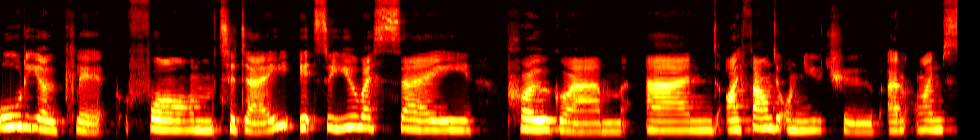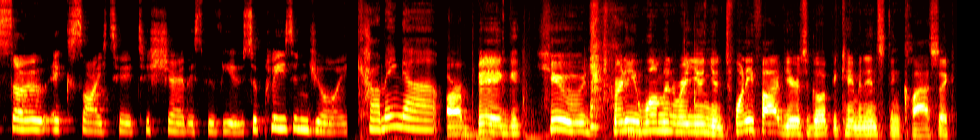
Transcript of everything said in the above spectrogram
audio clip from today. It's a USA program and I found it on YouTube and I'm so excited to share this with you. So please enjoy. Coming up, our big, huge Pretty Woman reunion. 25 years ago, it became an instant classic.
